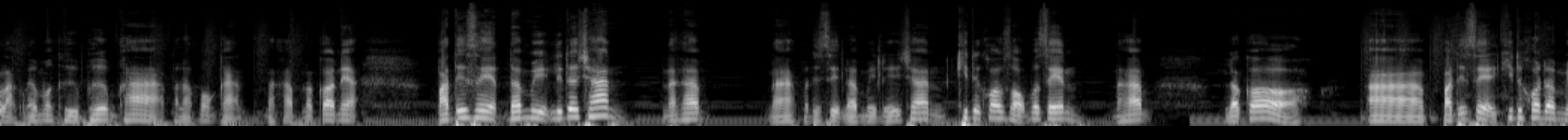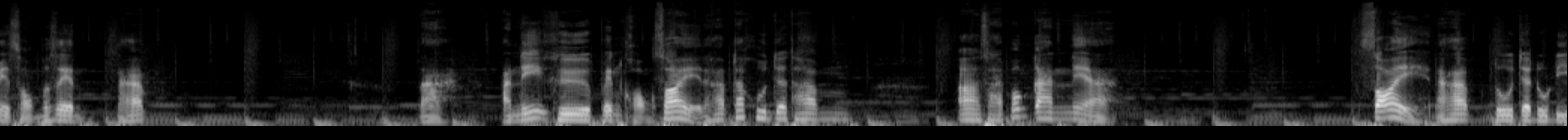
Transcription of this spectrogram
หลักๆ แล้วมันคือเพิ่มค่าพลังป้องกันนะครับแล้วก็เนี่ยปฏิเสธดาเมจลิเดชันนะครับนะปฏิเสธดาเมจลิเดชันคิดข้อสองเปอร์เซ็นต์นะครับแล้วก็ปฏิเสธคิดข้อดาเมจสองเปอร์เซ็นต์นะครับอ่าอันนี้คือเป็นของสร้อยนะครับ ถ้าคุณจะทำอ่า สายป้องกันเนี่ยสร้อยนะครับ ดูจะดูดี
